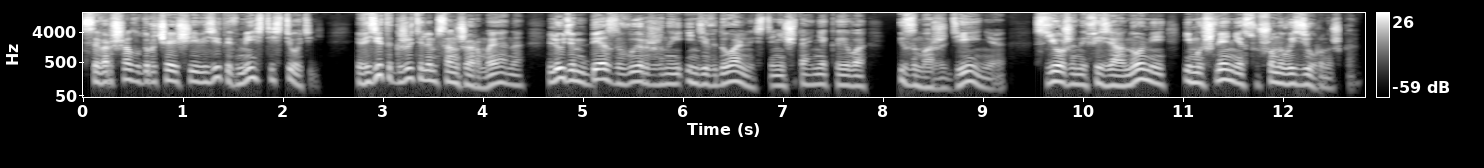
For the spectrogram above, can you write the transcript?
Совершал удручающие визиты вместе с тетей. Визиты к жителям Сан-Жермена, людям без выраженной индивидуальности, не считая некоего измождения, съеженной физиономии и мышления сушеного зернышка.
